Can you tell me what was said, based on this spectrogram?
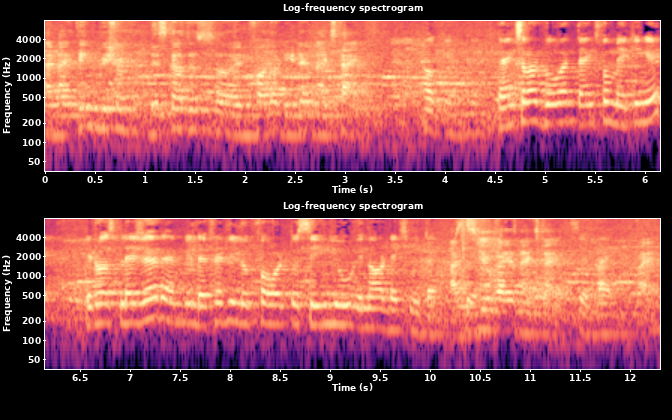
and I think we should discuss this uh, in further detail next time. Okay, okay. Thanks a lot, Bhuvan. Thanks for making it. It was pleasure, and we'll definitely look forward to seeing you in our next meetup. I'll see, see you guys next time. See you. Bye. Bye.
